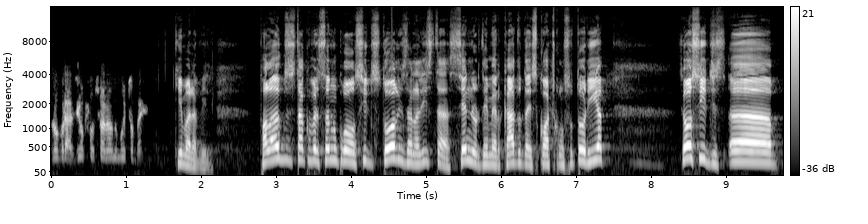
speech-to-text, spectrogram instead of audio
no Brasil funcionando muito bem. Que maravilha. Fala está conversando com Alcides Torres, analista sênior de mercado da Scott Consultoria. Seu Alcides, uh,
